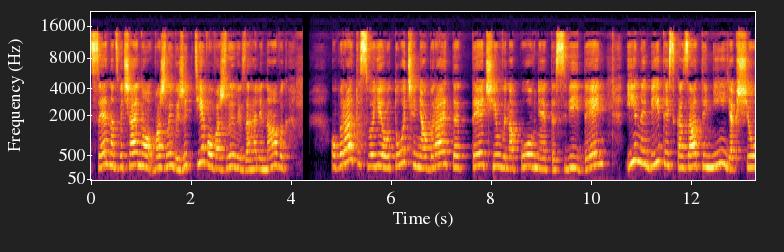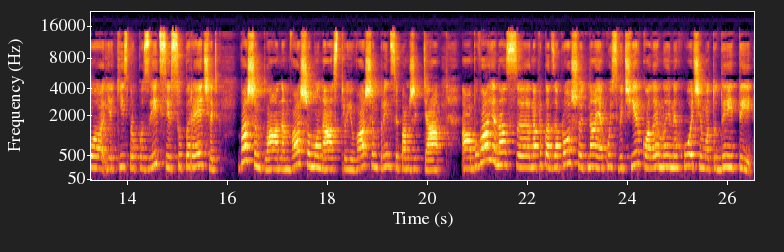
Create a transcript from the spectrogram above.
Це надзвичайно важливий, життєво важливий взагалі навик. Обирайте своє оточення, обирайте те, чим ви наповнюєте свій день. І не бійтесь казати ні, якщо якісь пропозиції суперечать вашим планам, вашому настрою, вашим принципам життя. А буває, нас, е, наприклад, запрошують на якусь вечірку, але ми не хочемо туди йти.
